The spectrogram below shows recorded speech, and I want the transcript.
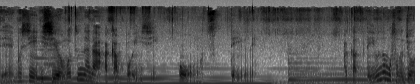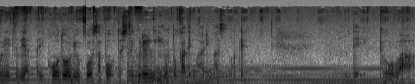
でもし石を持つなら赤っぽい石を持つっていうね赤っていうのもその情熱であったり行動力をサポートしてくれる色とかでもありますので。で今日は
